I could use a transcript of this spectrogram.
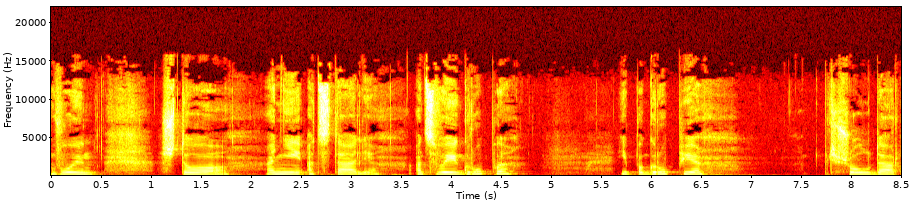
воин, что они отстали от своей группы, и по группе пришел удар.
